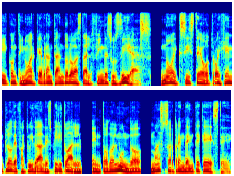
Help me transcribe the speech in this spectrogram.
y continuar quebrantándolo hasta el fin de sus días. No existe otro ejemplo de fatuidad espiritual, en todo el mundo, más sorprendente que este.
